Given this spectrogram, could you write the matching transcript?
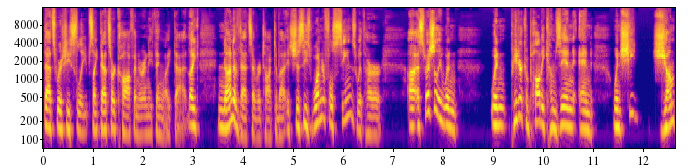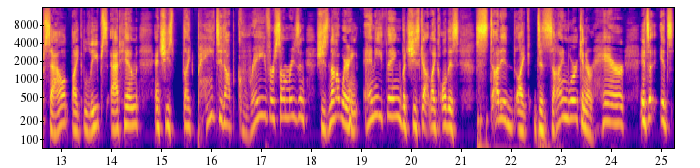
that's where she sleeps, like that's her coffin or anything like that. Like none of that's ever talked about. It's just these wonderful scenes with her, uh, especially when when Peter Capaldi comes in and when she jumps out, like leaps at him, and she's like painted up gray for some reason. She's not wearing anything, but she's got like all this studded like design work in her hair. It's it's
